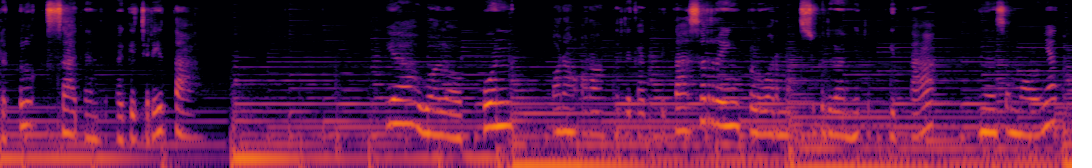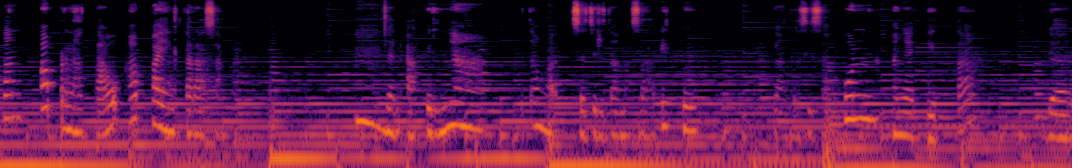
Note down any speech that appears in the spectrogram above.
berkeluh kesah dan berbagi cerita. Ya, walaupun orang-orang terdekat kita sering keluar masuk ke dalam hidup kita dengan semaunya tanpa pernah tahu apa yang kita rasakan. Hmm, dan akhirnya kita nggak bisa cerita masalah itu. Yang tersisa pun hanya kita dan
